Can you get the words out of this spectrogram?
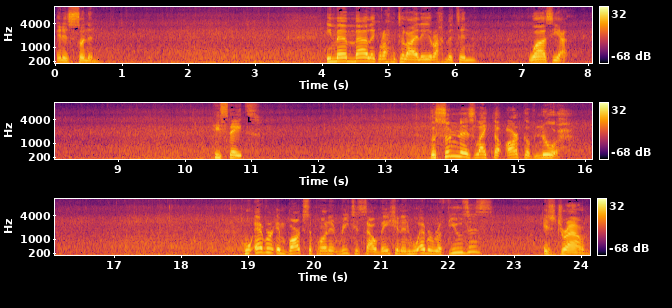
in his Sunan. Imam Malik rahmatullahi alayhi rahmatan wasi'a. He states, the sunnah is like the ark of Nuh. Whoever embarks upon it reaches salvation and whoever refuses is drowned.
